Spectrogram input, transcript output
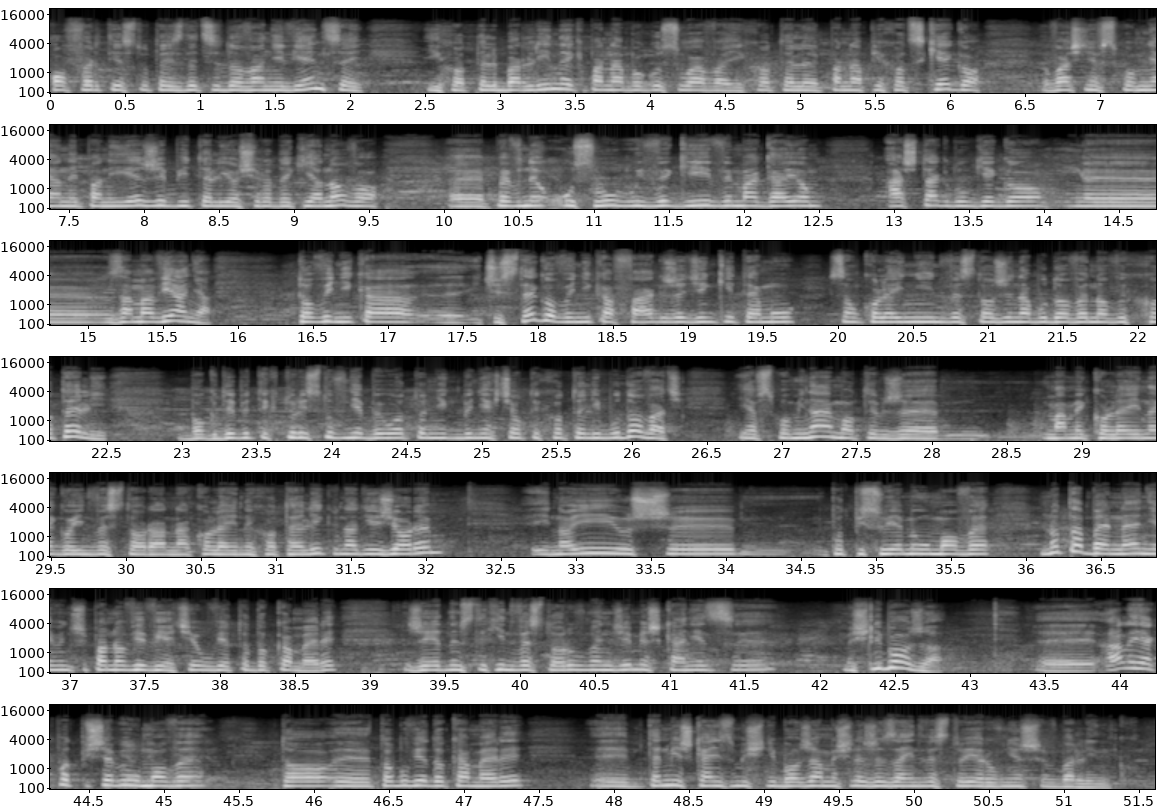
ofert jest tutaj zdecydowanie więcej. I hotel Barlinek pana Bogusława, i hotel pana Piechockiego, właśnie wspomniany pan Jerzy Bitel i ośrodek Janowo. E, pewne usługi wymagają aż tak długiego e, zamawiania. To wynika, e, czy z tego wynika fakt, że dzięki temu są kolejni inwestorzy na budowę nowych hoteli, bo gdyby tych turystów nie było, to nikt by nie chciał tych hoteli budować. Ja wspominałem o tym, że mamy kolejnego inwestora na kolejny hotelik nad jeziorem. No i już y, podpisujemy umowę. Notabene, nie wiem czy panowie wiecie, mówię to do kamery, że jednym z tych inwestorów będzie mieszkaniec y, Myśliborza. Y, ale jak podpiszemy umowę, to, to mówię do kamery, ten mieszkaniec Myśliborza myślę, że zainwestuje również w Barlinku.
